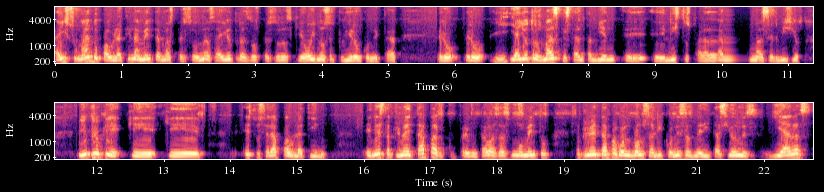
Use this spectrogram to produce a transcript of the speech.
a, ir sumando paulatinamente a más personas. Hay otras dos personas que hoy no se pudieron conectar, pero, pero y, y hay otros más que están también listos para dar más servicios yo creo que, que, esto será paulatino. En esta primera etapa, preguntabas hace un momento, esta primera etapa vamos, a salir con esas meditaciones guiadas,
